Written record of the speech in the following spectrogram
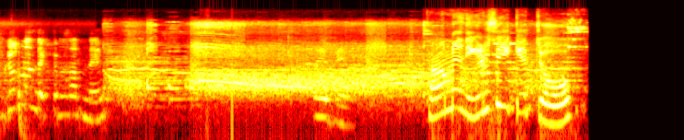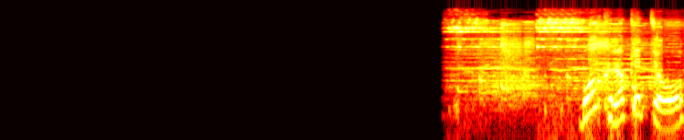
죽였는데 끝났네. 네네. 다음엔 이길 수 있겠죠 뭐 그렇겠죠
